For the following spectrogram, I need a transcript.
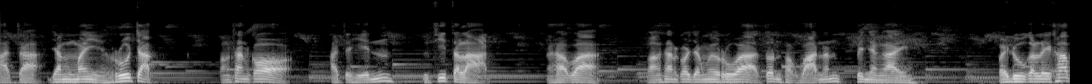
อาจจะยังไม่รู้จัก บางท่านก็อาจจะเห็นอยู่ที่ตลาดนะครับว่าบางท่านก็ยังไม่รู้ว่าต้นผักหวานนั้นเป็นยังไง ไปดูกันเลยครับ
